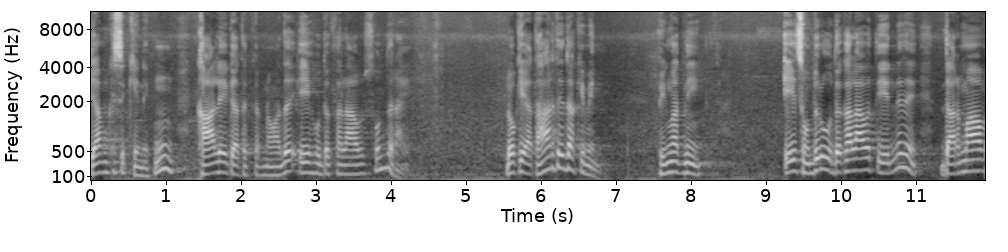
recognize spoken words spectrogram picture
යම් කිසි කෙනෙක් කාලය ගත කරනවද ඒ හුදකලාව සුන්දරයි. ලෝකේ යථාර්ථය දකිමින් පින්වත්නි ඒ සොඳුරු හුදකලාව තියෙන්නේ ධර්මාව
